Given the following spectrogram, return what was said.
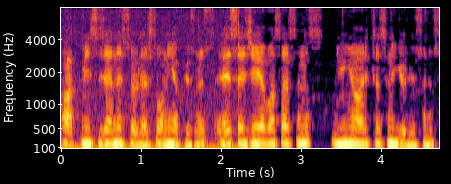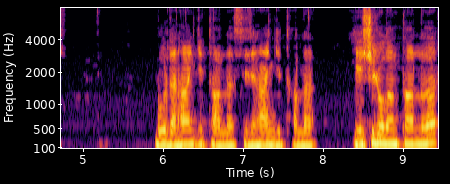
admin size ne söylerse onu yapıyorsunuz. ESC'ye basarsanız dünya haritasını görüyorsunuz. Buradan hangi tarla sizin hangi tarla yeşil olan tarlalar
